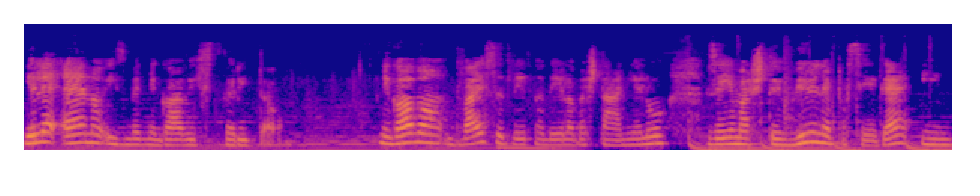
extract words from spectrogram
je le eno izmed njegovih stvaritev. Njegovo 20-letno delo v Štanjelu zajema številne posege in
